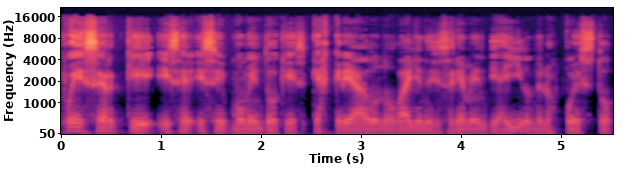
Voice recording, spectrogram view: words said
puede ser que ese, ese momento que, has creado no vaya necesariamente ahí donde lo has puesto,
